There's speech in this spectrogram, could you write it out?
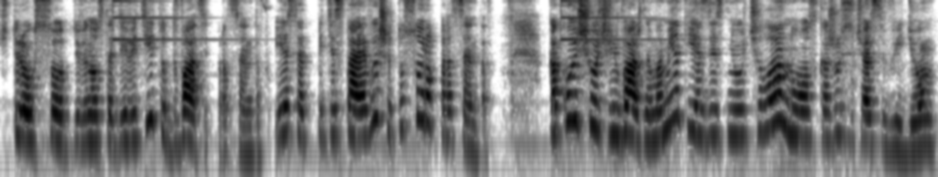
499, то 20%. Если от 500 и выше, то 40%. Какой еще очень важный момент, я здесь не учила, но скажу сейчас в видео.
